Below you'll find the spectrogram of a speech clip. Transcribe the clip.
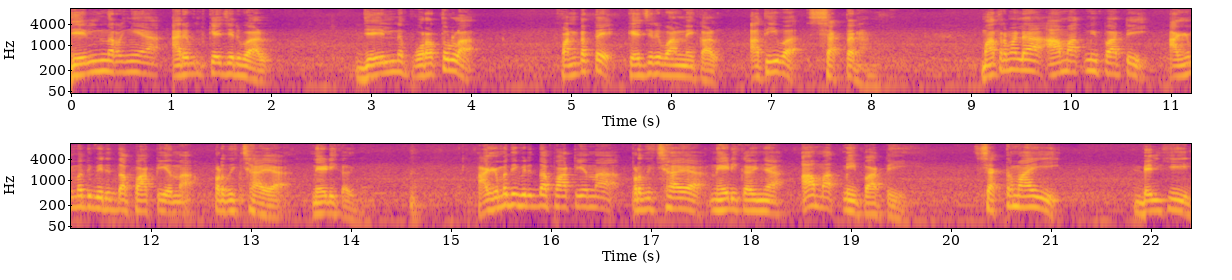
ജയിലിൽ നിന്നിറങ്ങിയ അരവിന്ദ് കേജ്രിവാൾ ജയിലിന് പുറത്തുള്ള പണ്ടത്തെ കേജ്രിവാളിനേക്കാൾ അതീവ ശക്തനാണ്. മാത്രമല്ല ആം ആദ്മി പാർട്ടി അഴിമതി വിരുദ്ധ പാർട്ടി എന്ന പ്രതിച്ഛായ നേടിക്കഴിഞ്ഞു. അഴിമതി വിരുദ്ധ പാർട്ടി എന്ന പ്രതിച്ഛായ നേടിക്കഴിഞ്ഞ ആം ആദ്മി പാർട്ടി ശക്തമായി ഡൽഹിയിൽ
